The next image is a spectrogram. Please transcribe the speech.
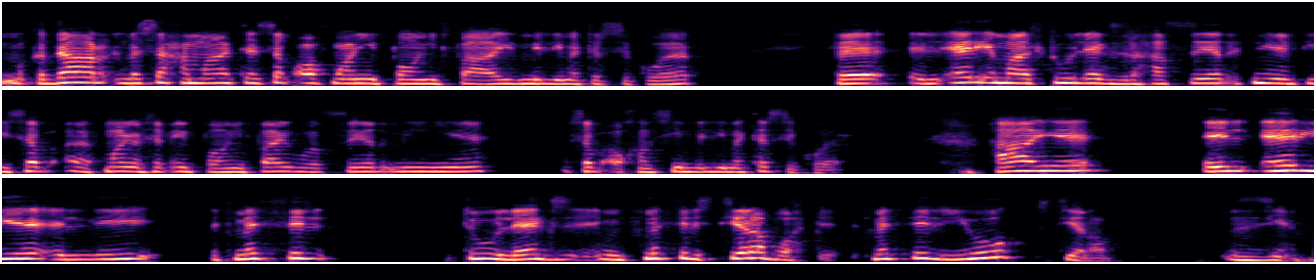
مقدار المساحة مالتها 87.5 ملم square. فال area مال two legs راح تصير 2 في 78.5 وتصير 157 ملم square. هاي ال area اللي تمثل two legs تمثل stirrup وحدة تمثل U stirrup زين.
